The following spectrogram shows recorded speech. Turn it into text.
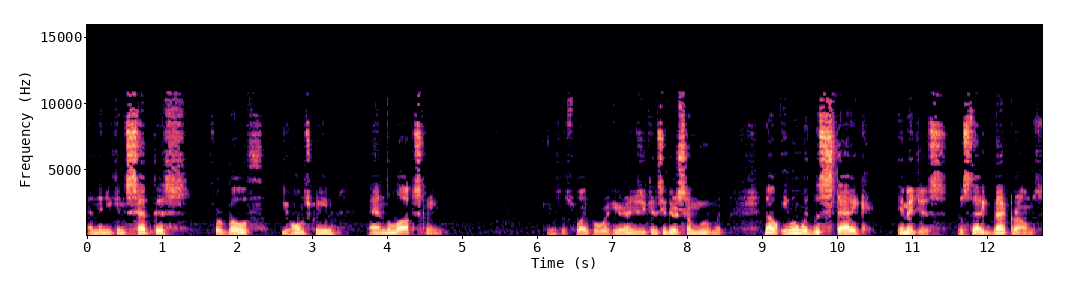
And then you can set this for both the home screen and the lock screen. Okay, so swipe over here, and as you can see, there's some movement. Now, even with the static images, the static backgrounds,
